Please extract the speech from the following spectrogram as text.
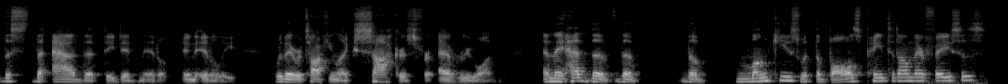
the the ad that they did in Italy, in Italy where they were talking like soccer's for everyone, and they had the the the monkeys with the balls painted on their faces?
